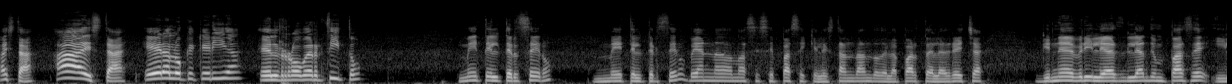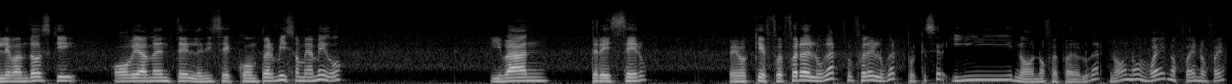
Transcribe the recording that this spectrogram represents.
Ahí está. Ahí está. Era lo que quería. El Robertito. Mete el tercero. Mete el tercero. Vean nada más ese pase que le están dando de la parte de la derecha. Gnebri le, le un pase y Lewandowski obviamente le dice con permiso mi amigo. Y van 3-0. ¿Pero qué? ¿Fue fuera de lugar? ¿Fue fuera de lugar? ¿Por qué ser? Y no, no fue fuera de lugar. No, no fue, no fue, no fue.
